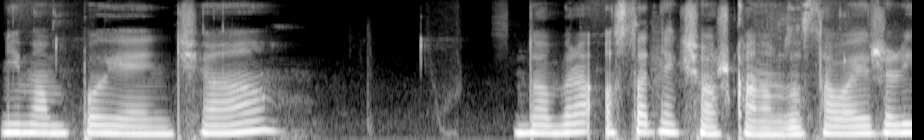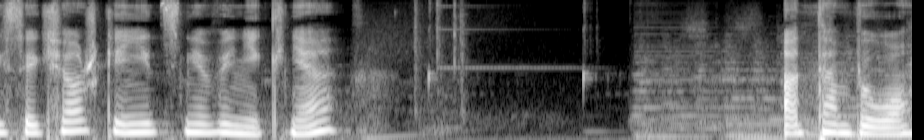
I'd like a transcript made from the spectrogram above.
nie mam pojęcia. Dobra, ostatnia książka nam została. Jeżeli z tej książki nic nie wyniknie. A tam było.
